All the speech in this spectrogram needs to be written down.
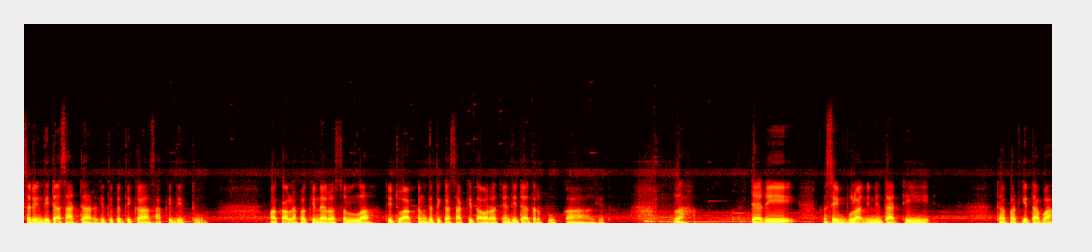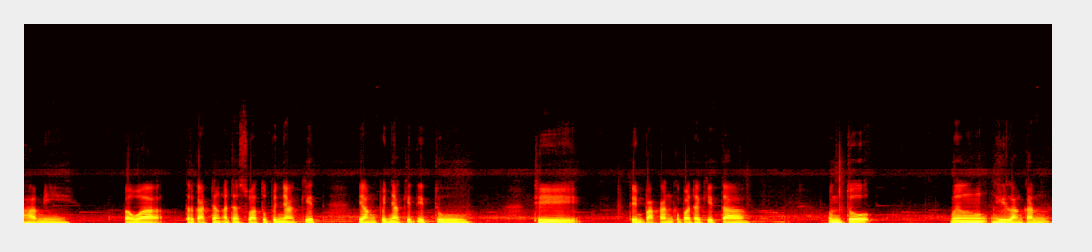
sering tidak sadar gitu ketika sakit itu. Maka oleh baginda Rasulullah didoakan ketika sakit auratnya tidak terbuka gitu. Nah, dari kesimpulan ini tadi dapat kita pahami bahwa terkadang ada suatu penyakit yang penyakit itu ditimpakan kepada kita untuk menghilangkan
